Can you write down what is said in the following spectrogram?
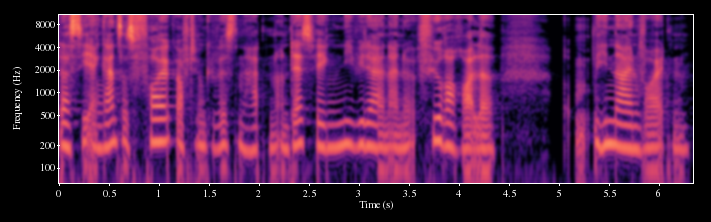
dass sie ein ganzes Volk auf dem Gewissen hatten und deswegen nie wieder in eine Führerrolle hinein wollten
